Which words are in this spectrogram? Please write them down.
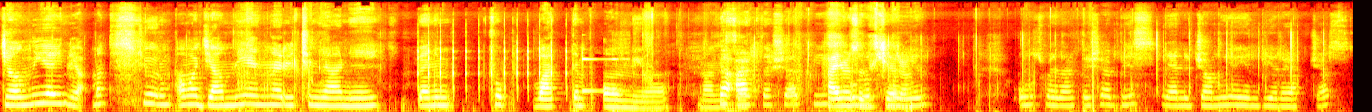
canlı yayın yapmak istiyorum ama canlı yayınlar için yani benim çok vaktim olmuyor Ve maalesef. arkadaşlar biz dışarı. unutmayın. Unutmayın arkadaşlar biz yani canlı yayın bir yere yapacağız.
